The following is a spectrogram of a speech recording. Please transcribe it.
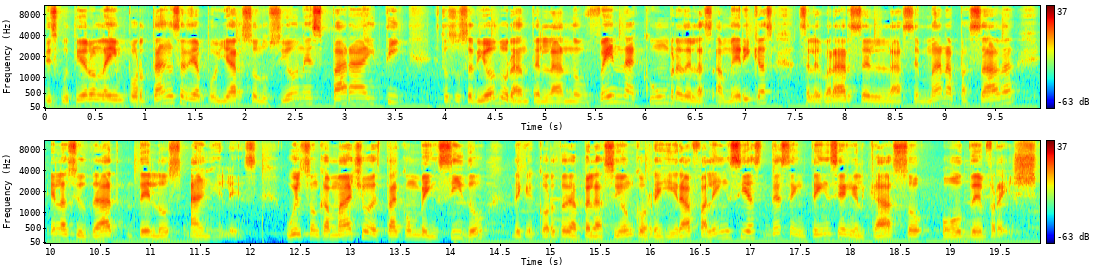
discutieron la importancia de apoyar soluciones para Haití. Esto sucedió durante la novena cumbre de las Américas, celebrarse la semana pasada en la ciudad de Los Ángeles. Wilson Camacho está convencido de que Corte de Apelación corregirá falencias de sentencia en el caso Odebrecht.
